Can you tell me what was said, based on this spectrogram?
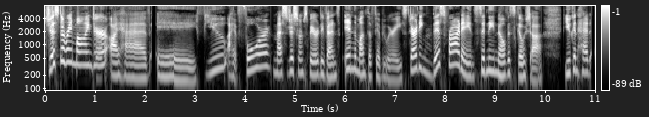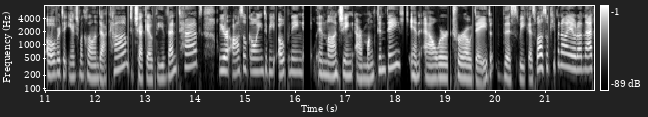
Just a reminder I have a few, I have four messages from Spirit events in the month of February, starting this Friday in Sydney, Nova Scotia. You can head over to angemaclellan.com to check out the event tabs. We are also going to be opening and launching our Moncton date and our Truro date this week as well. So keep an eye out on that.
